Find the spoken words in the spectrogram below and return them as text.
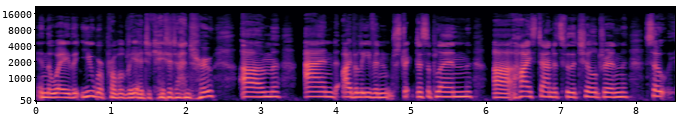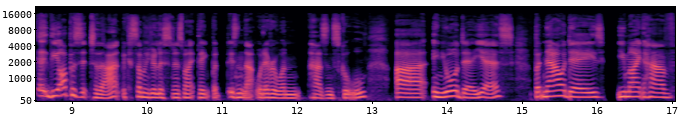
in the way that you were probably educated, Andrew. Um, and I believe in strict discipline, uh, high standards for the children. So uh, the opposite to that, because some of your listeners might think, but isn't that what everyone has in school? Uh, in your day, yes. But nowadays, you might have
